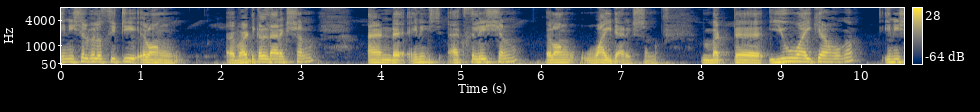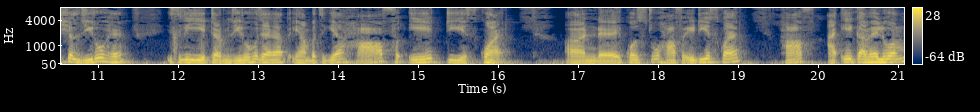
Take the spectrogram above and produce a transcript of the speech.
initial velocity along vertical direction and acceleration along Y direction but U Y क्या होगा? इनिशियल ज़ीरो है, इसलिए ये टर्म ज़ीरो हो जाएगा। तो यहाँ बच गया half A T square and equals to half A T square half A का वैल्यू हम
